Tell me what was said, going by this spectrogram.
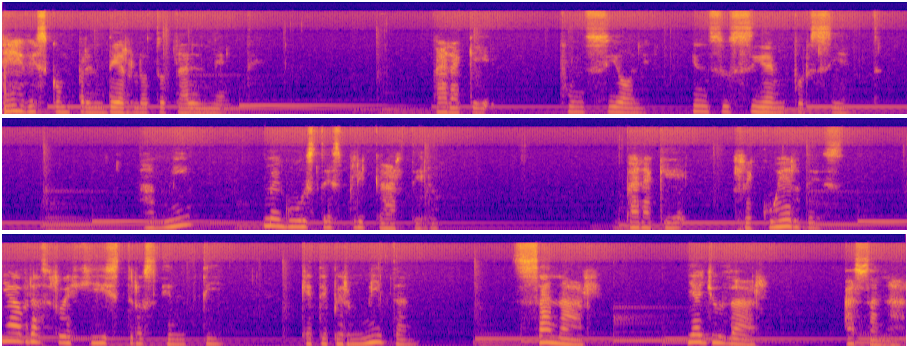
debes comprenderlo totalmente para que funcione en su 100%. A mí me gusta explicártelo para que recuerdes y abras registros en ti que te permitan sanar y ayudar a sanar.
